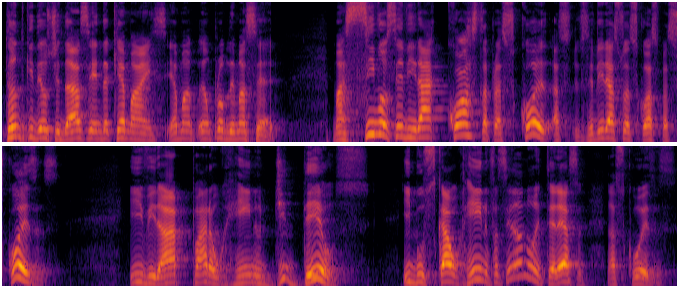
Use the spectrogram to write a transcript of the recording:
Tanto que Deus te dá, você ainda quer mais. É, uma, é um problema sério. Mas se você virar a costa para as coisas, você virar as suas costas para as coisas e virar para o reino de Deus e buscar o reino, falar assim, não, não interessa nas coisas.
